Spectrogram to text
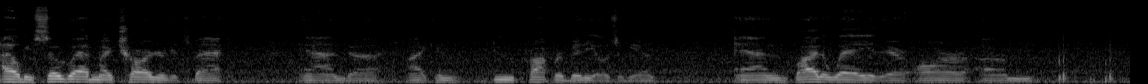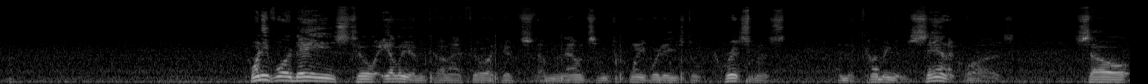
I'll be so glad my charger gets back and uh, I can do proper videos again. And by the way, there are um, 24 days till Alien Con. I feel like it's, I'm announcing 24 days till Christmas and the coming of Santa Claus. So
